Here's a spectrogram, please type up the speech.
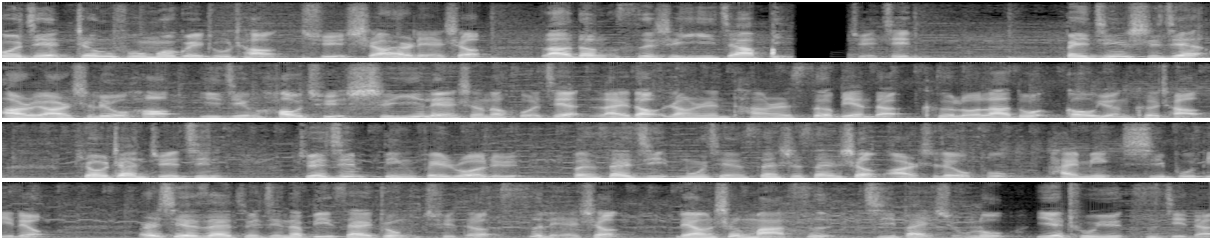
火箭征服魔鬼主场，取十二连胜，拉登四十一加掘金。北京时间二月二十六号，已经豪取十一连胜的火箭来到让人谈而色变的科罗拉多高原客场，挑战掘金。掘金并非弱旅，本赛季目前三十三胜二十六负，排名西部第六，而且在最近的比赛中取得四连胜，两胜马刺击败雄鹿，也处于自己的。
